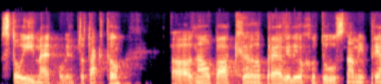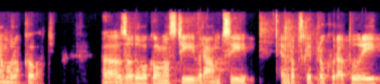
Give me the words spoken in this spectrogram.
stojíme, poviem to takto, naopak e, prejavili ochotu s nami priamo rokovať. E, z okolností v rámci Európskej prokuratúry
